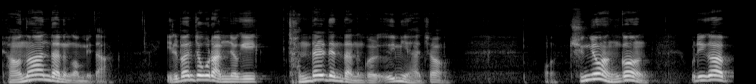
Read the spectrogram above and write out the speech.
변화한다는 겁니다. 일반적으로 압력이 전달된다는 걸 의미하죠. 어, 중요한 건 우리가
